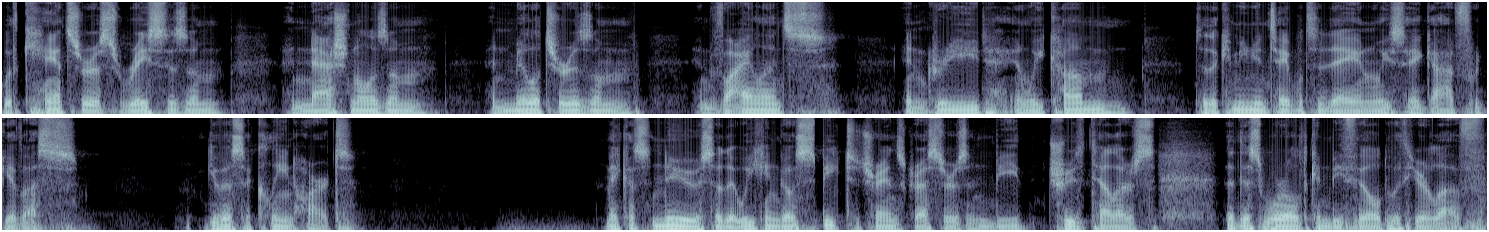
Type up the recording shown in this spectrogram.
with cancerous racism and nationalism and militarism and violence and greed. And we come to the communion table today and we say, God, forgive us. Give us a clean heart. Make us new so that we can go speak to transgressors and be truth tellers that this world can be filled with your love.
